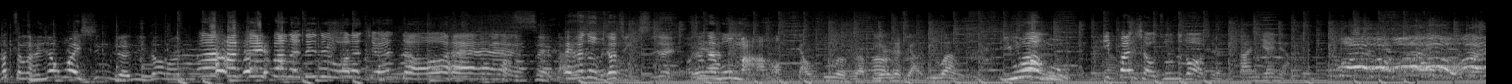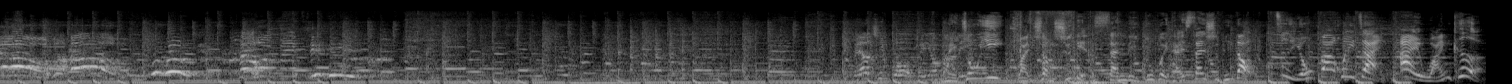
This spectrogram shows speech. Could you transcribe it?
它长得很像外星人，你知道吗？啊，可以放得进去我的拳头哎！哇塞！哎，它肉比较紧实哎，好像在摸马哦。小猪的时候比那个小一万五，一万五。一般小猪是多少钱？三千两千。不要轻薄我朋友每周一晚上十点，三立都会台三十频道，自由发挥在爱玩客。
